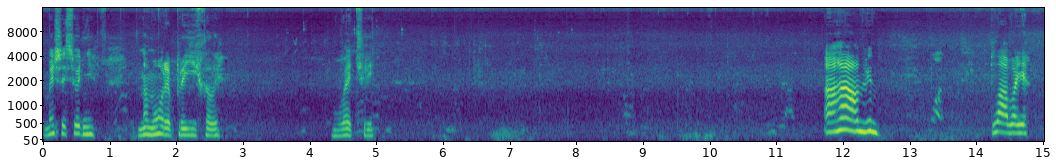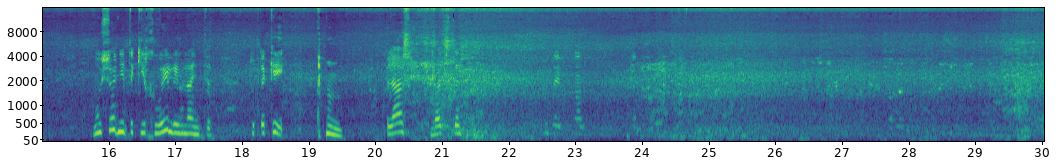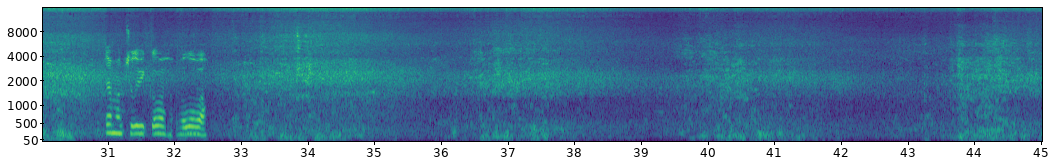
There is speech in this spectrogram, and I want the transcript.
Ми ще сьогодні на море приїхали ввечері. Ага, он він плаває. Ну, сьогодні такі хвилі, гляньте. Тут такий пляж, бачите. Там чоловікова голова.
